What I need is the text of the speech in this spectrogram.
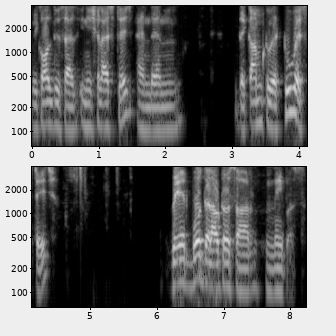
we call this as initialize stage and then they come to a two-way stage where both the routers are neighbors.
